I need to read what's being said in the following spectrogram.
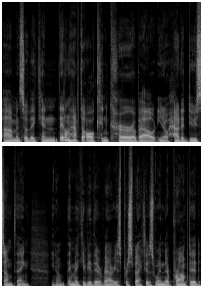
um, and so they can they don't have to all concur about you know how to do something. You know they may give you their various perspectives when they're prompted.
